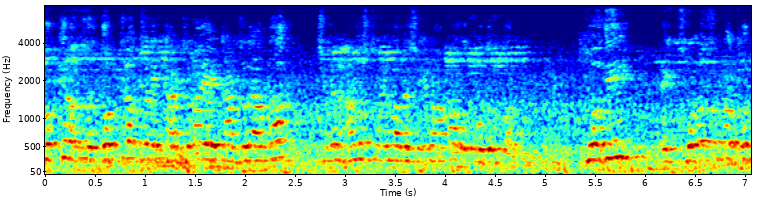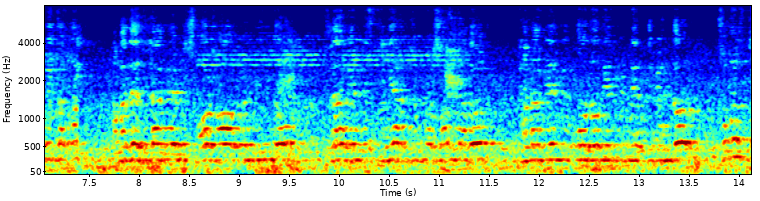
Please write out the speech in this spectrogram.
দক্ষিণ অঞ্চল দক্ষিণ আঞ্চলিক কার্যালয়, এই কার্যালয় আমরা সেখানে আনুষ্ঠানিকভাবে সেখানে আমরা উদ্বোধন করব। যদি এই ছোট ছোট দখল আমাদের জেলা বিএনপি সহসভাপতিবৃন্দ, জেলা বিএনপি সিনিয়র যুগ্ম সম্পাদক, থানা বিএনপি পৌর বিএনপি নেতৃবৃন্দ, সমস্ত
